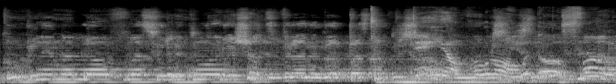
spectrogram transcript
Leute vor der Tür. Kugel in meinem Lauf, was für Lücken oder Schutzbrand, Gott passt auf mich Damn, hold on, what the fuck?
